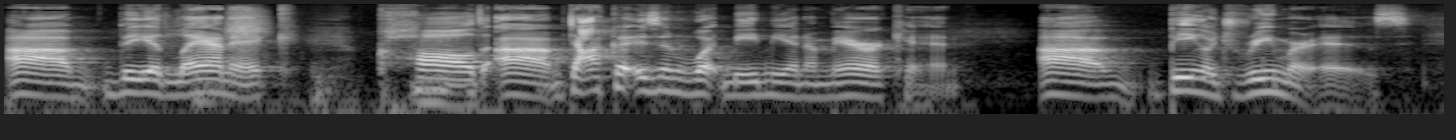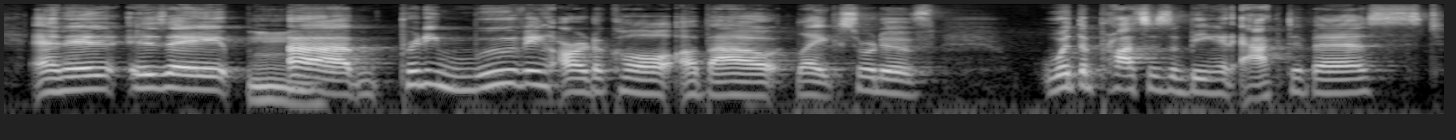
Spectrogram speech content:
um, the Atlantic called um, "DACA isn't what made me an American. Um, being a dreamer is," and it is a um, pretty moving article about like sort of what the process of being an activist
